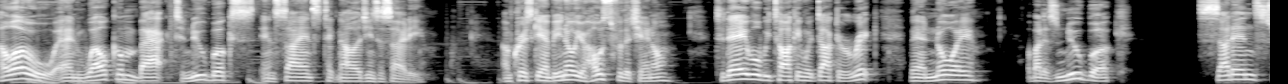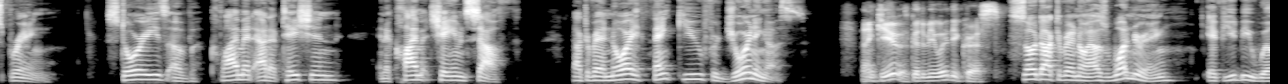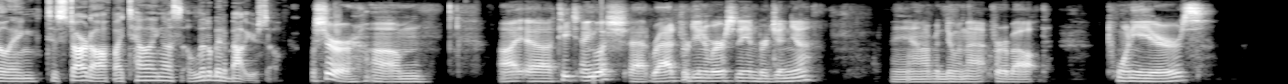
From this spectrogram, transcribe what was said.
Hello, and welcome back to New Books in Science, Technology, and Society. I'm Chris Gambino, your host for the channel. Today, we'll be talking with Dr. Rick Van Noy about his new book, Sudden Spring Stories of Climate Adaptation in a Climate Change South. Dr. Van Noy, thank you for joining us. Thank you. It's good to be with you, Chris. So, Dr. Van Noy, I was wondering if you'd be willing to start off by telling us a little bit about yourself. Well, sure. Um, I uh, teach English at Radford University in Virginia, and I've been doing that for about 20 years.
